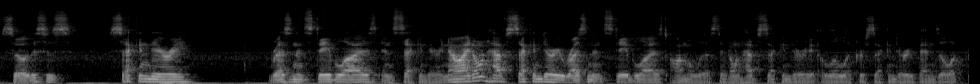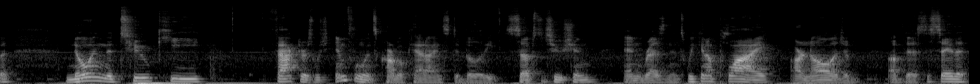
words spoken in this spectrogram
So this is secondary resonance stabilized, and secondary. Now I don't have secondary resonance stabilized on the list. I don't have secondary allylic or secondary benzylic, but knowing the two key factors which influence carbocation stability, substitution and resonance, we can apply our knowledge of, of this to say that,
